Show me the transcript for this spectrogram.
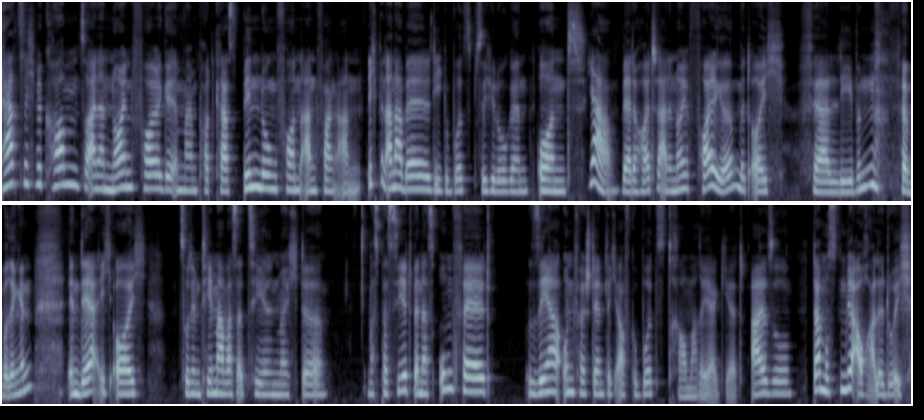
Herzlich willkommen zu einer neuen Folge in meinem Podcast Bindung von Anfang an. Ich bin Annabelle, die Geburtspsychologin und ja, werde heute eine neue Folge mit euch verleben, verbringen, in der ich euch zu dem Thema was erzählen möchte, was passiert, wenn das Umfeld sehr unverständlich auf Geburtstrauma reagiert. Also, da mussten wir auch alle durch.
